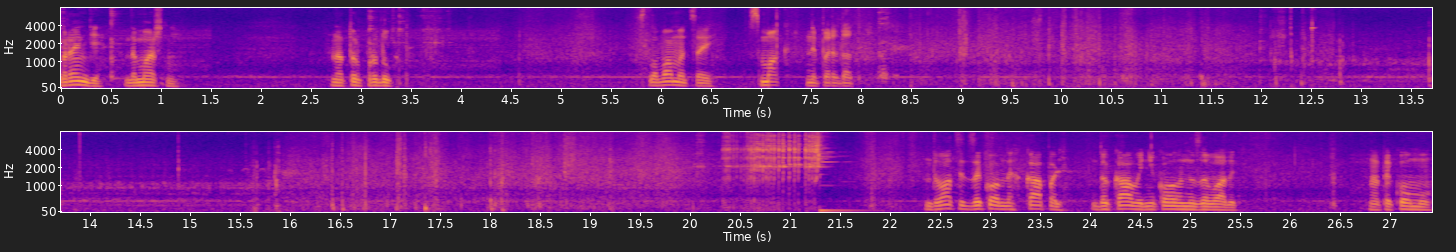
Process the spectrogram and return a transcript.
Бренді домашній. Натурпродукт. Словами цей смак не передати. 20 законних капель до кави ніколи не завадить. На такому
